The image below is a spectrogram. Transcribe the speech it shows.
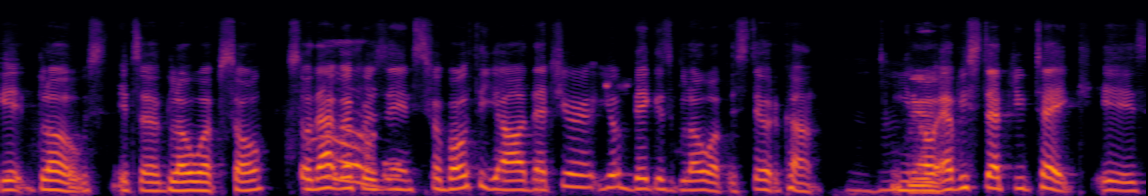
it glows. It's a glow up sole. So that Oh. represents for both of y'all that your your biggest glow up is still to come. Mhm. You know, Yeah. every step you take is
